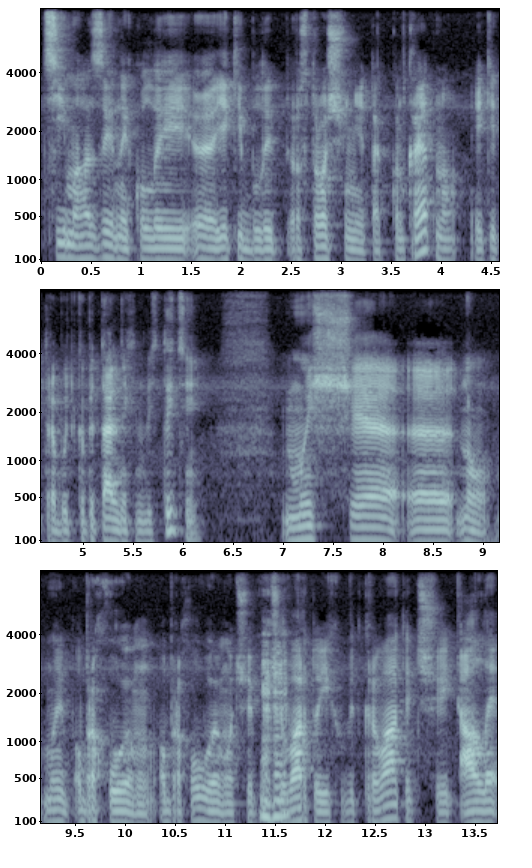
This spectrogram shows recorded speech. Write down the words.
ці магазини, коли е, які були розтрощені так конкретно, які требують капітальних інвестицій, ми ще ну, ми обраховуємо, обраховуємо, чи, Мгм. чи варто їх відкривати, чи але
